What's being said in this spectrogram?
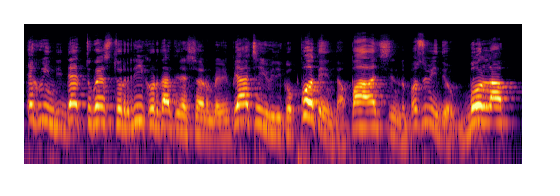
E quindi detto questo ricordate di lasciare un bel mi piace, io vi dico potente, palla, ci sento al prossimo video, bolla!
